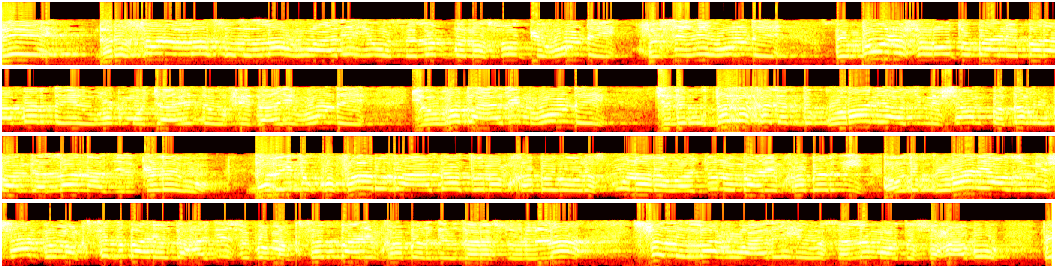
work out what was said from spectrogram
بې د رسول الله صلی الله علیه وسلم په نسو کې هم دی حسیني هم دی په ټولو شروطو باندې برابر دی یو غټ مجاهد او فدایي هم دی یو غټ عالم هم دی چې د دغه خلک د قرآن عظیم شان په دغو باندې الله نازل کړی وو، دغه یې د کفارو د عاداتو نه هم خبر وو، رسمونو او رواجونو باندې هم خبر دي او د قرآن عظیم شان په مقصد باندې او د حدیثو په مقصد باندې هم خبر دي او د رسول الله صلی الله علیه وسلم او د صحابو په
